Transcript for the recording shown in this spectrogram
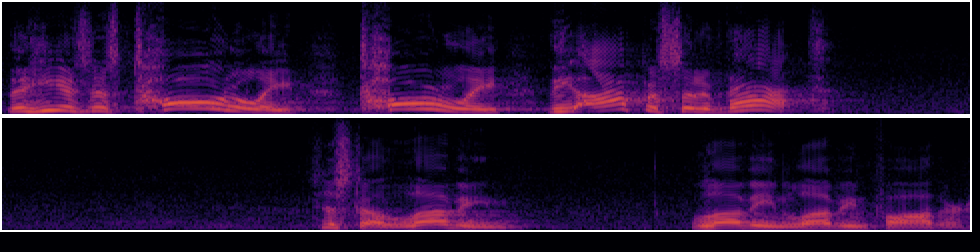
that he is just totally, totally the opposite of that. Just a loving, loving, loving Father.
